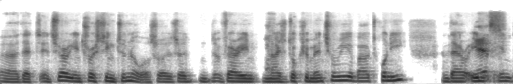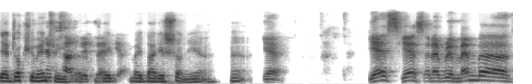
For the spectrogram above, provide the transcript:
uh, that it's very interesting to know. So it's a very nice documentary about Conny, and they're in, yes. in their documentary uh, made, yeah. made by the son. Yeah. yeah. yeah. Yes, yes. And I remember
